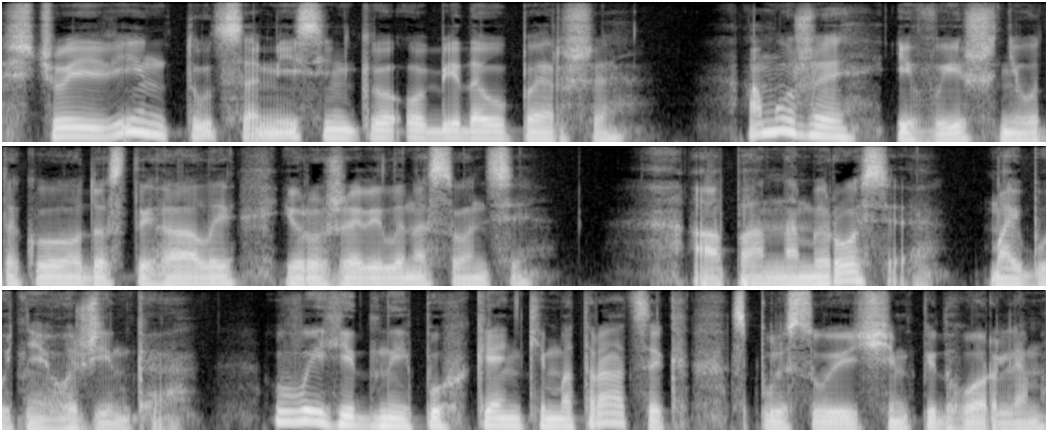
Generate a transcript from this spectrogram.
що і він тут самісінько обідав уперше, а може, і вишні отакого достигали і рожевіли на сонці. А панна Мирося, майбутня його жінка, вигідний пухкенький матрацик з пульсуючим підгорлям,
